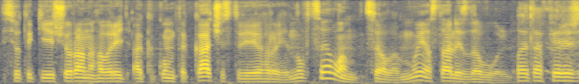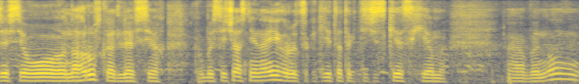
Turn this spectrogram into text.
Все-таки еще рано говорить о каком-то качестве игры, но в целом, в целом мы остались довольны. Это прежде всего нагрузка для всех. Как бы сейчас не наигрываются какие-то тактические схемы. Как бы, ну,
